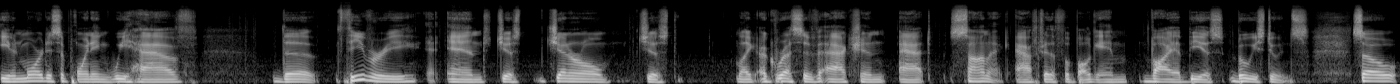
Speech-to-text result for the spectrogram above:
even more disappointing, we have the thievery and just general, just like aggressive action at Sonic after the football game via Bowie students. So,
